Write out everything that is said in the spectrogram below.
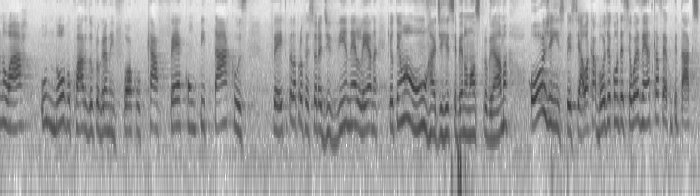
Está no ar o novo quadro do programa em Foco, Café com Pitacos, feito pela professora Divina Helena, que eu tenho a honra de receber no nosso programa. Hoje, em especial, acabou de acontecer o evento Café com Pitacos,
